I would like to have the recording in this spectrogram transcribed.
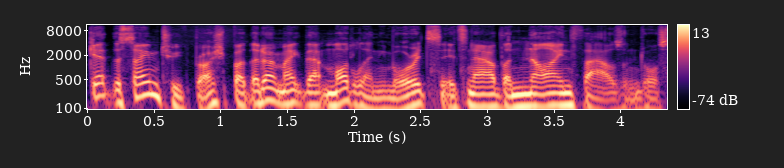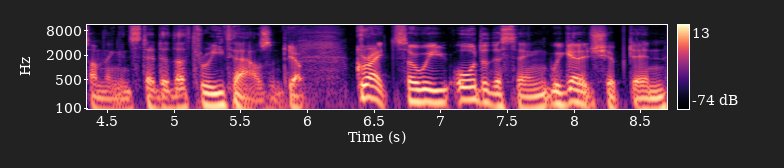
Get the same toothbrush, but they don't make that model anymore. It's it's now the nine thousand or something instead of the three thousand. Yep. Great. So we order this thing, we get it shipped in.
